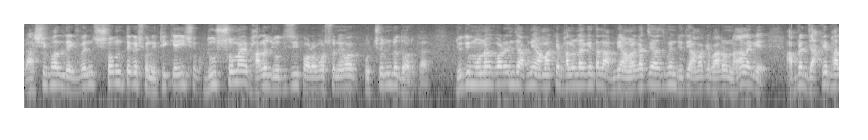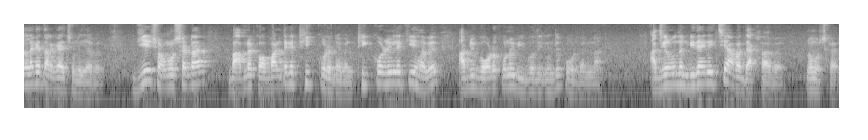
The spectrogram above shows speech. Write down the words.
রাশিফল দেখবেন, সোম থেকে শনি, ঠিক এই সময় দুঃসময় ভালো জ্যোতিষী পরামর্শ নেওয়া প্রচণ্ড দরকার। যদি মনে করেন যে আপনি আমাকে ভালো লাগে, তাহলে আপনি আমার কাছে আসবেন। যদি আমাকে ভালো না লাগে, আপনার যাকে ভালো লাগে তার কাছে চলে যাবেন। গিয়ে সমস্যাটা বা আপনার কপালটাকে ঠিক করে নেবেন। ঠিক করে নিলে কী হবে? আপনি বড় কোনো বিপদে কিন্তু পড়বেন না। আজকের মতন বিদায় নিচ্ছি, আবার দেখা হবে। নমস্কার।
